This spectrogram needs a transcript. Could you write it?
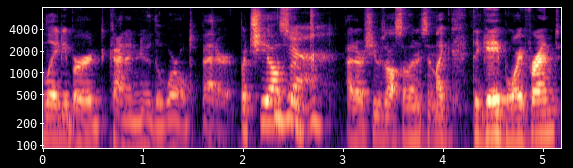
Lady Bird kind of knew the world better, but she also Yeah. I don't know she was also innocent. Like the gay boyfriend,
